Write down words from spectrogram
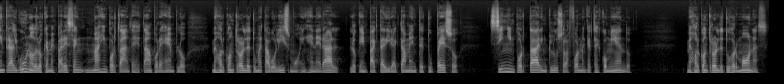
entre algunos de los que me parecen más importantes están, por ejemplo, mejor control de tu metabolismo en general, lo que impacta directamente tu peso, sin importar incluso la forma en que estés comiendo. Mejor control de tus hormonas,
